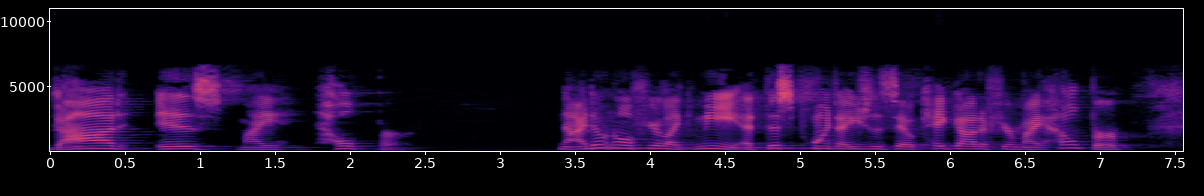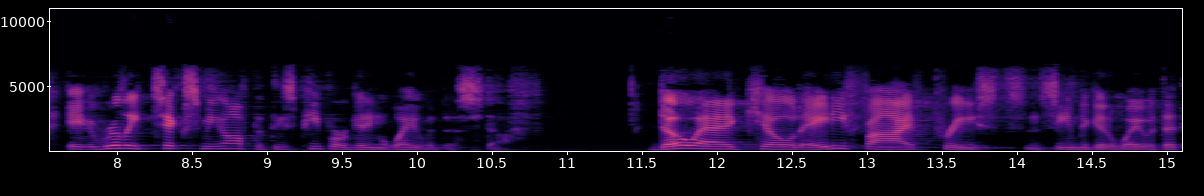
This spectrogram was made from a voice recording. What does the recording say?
God is my helper. Now, I don't know if you're like me. At this point, I usually say, okay, God, if you're my helper, it really ticks me off that these people are getting away with this stuff. Doeg killed 85 priests and seemed to get away with it.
